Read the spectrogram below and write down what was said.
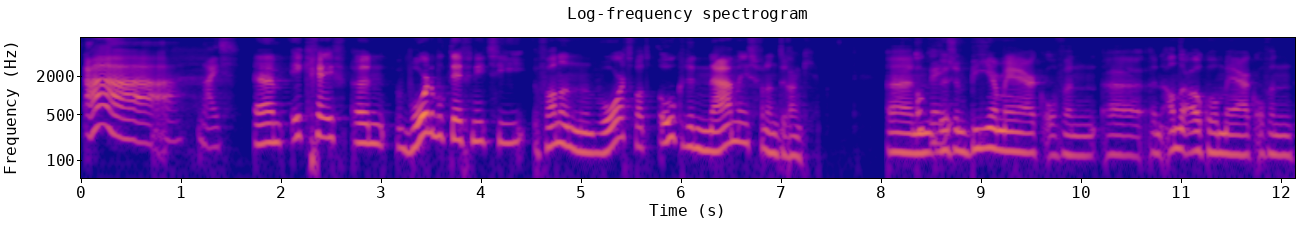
Ah, nice. Ehm, ik geef een woordenboekdefinitie van een woord wat ook de naam is van een drankje. Oké. Dus een biermerk of een, eh, een ander alcoholmerk of een...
